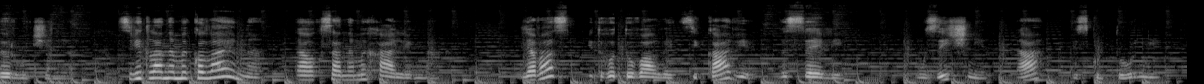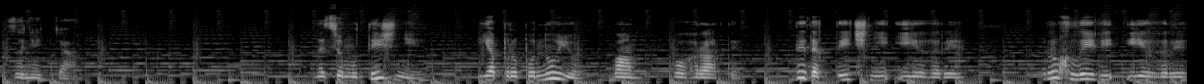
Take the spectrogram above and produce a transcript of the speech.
доручення. Світлана Миколаївна та Оксана Михайлівна для вас підготували цікаві, веселі, музичні та фізкультурні заняття. На цьому тижні я пропоную вам пограти дидактичні ігри, рухливі ігри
